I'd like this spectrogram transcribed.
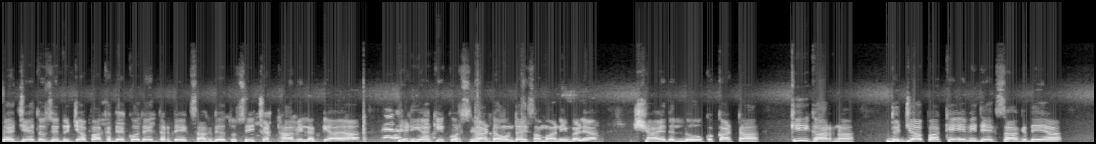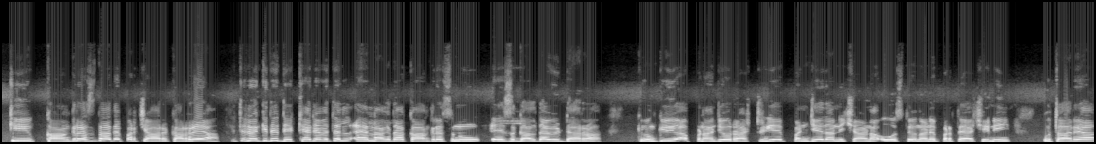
ਤੇ ਜੇ ਤੁਸੀਂ ਦੂਜਾ ਪੱਖ ਦੇਖੋ ਤੇ ਇੱਧਰ ਦੇਖ ਸਕਦੇ ਹੋ ਤੁਸੀਂ ਚੱਠਾ ਵੀ ਲੱਗਿਆ ਆ, ਜਿਹੜੀਆਂ ਕਿ ਕੁਰਸੀਆਂ ਡਾਉਣ ਦਾ ਹੀ ਸਮਾਂ ਨਹੀਂ ਮਿਲਿਆ। ਸ਼ਾਇਦ ਲੋਕ ਘਾਟਾ ਕੀ ਕਰਨਾ ਦੂਜਾ ਪੱਖ ਇਹ ਵੀ ਦੇਖ ਸਕਦੇ ਆ ਕਿ ਕਾਂਗਰਸ ਦਾ ਤੇ ਪ੍ਰਚਾਰ ਕਰ ਰਿਹਾ। ਕਿਤੇ ਨਾ ਕਿਤੇ ਦੇਖਿਆ ਜਾਵੇ ਤਾਂ ਇਹ ਲੱਗਦਾ ਕਾਂਗਰਸ ਨੂੰ ਇਸ ਗੱਲ ਦਾ ਵੀ ਡਰ ਆ ਕਿਉਂਕਿ ਆਪਣਾ ਜੋ ਰਾਸ਼ਟਰੀ ਪੰਜੇ ਦਾ ਨਿਸ਼ਾਨ ਆ, ਉਸ ਤੇ ਉਹਨਾਂ ਨੇ ਪ੍ਰਤਿਆਸ਼ੀ ਨਹੀਂ ਉਤਾਰਿਆ।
